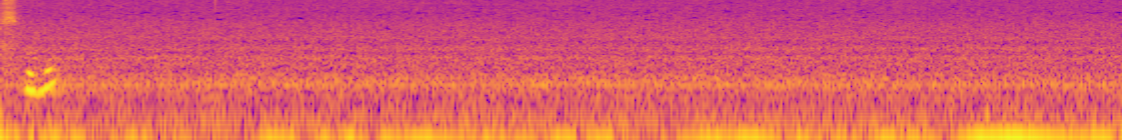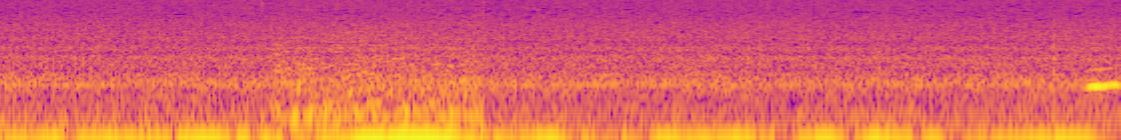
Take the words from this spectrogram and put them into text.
So. Und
